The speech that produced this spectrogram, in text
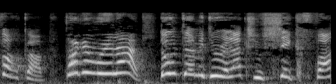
fuck up. Fucking relax. Don't tell me to relax, you sick fuck.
